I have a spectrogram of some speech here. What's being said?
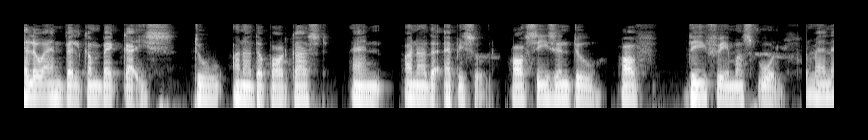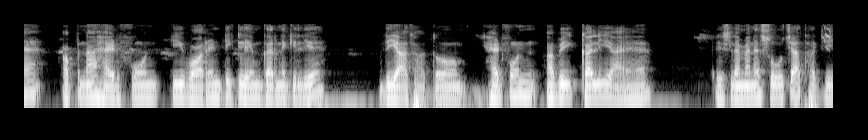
Hello and welcome back, guys, to another podcast and another episode of season 2 of The Famous Wolf. मैंने अपना हेडफोन की वारंटी क्लेम करने के लिए दिया था तो हेडफोन अभी कल ही आया है इसलिए मैंने सोचा था कि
